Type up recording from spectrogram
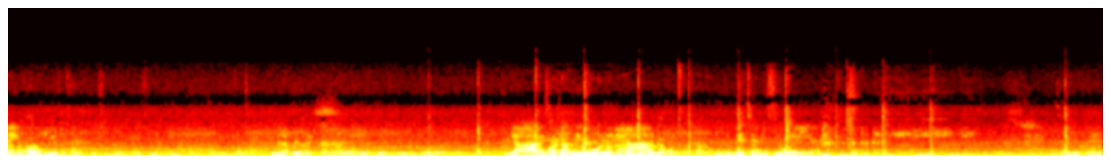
नहीं खोलूँगी इसी साथ कुछ भी हो रहा है इसमें नहीं मेरा फेवरेट कलर है। ये। यार इसे जल्दी खोलो ना यार। मुझे बेचैनी सी हो रही है। जल्दी खोलो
